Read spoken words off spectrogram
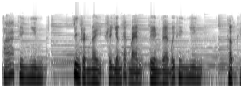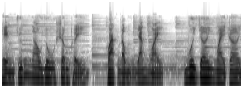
phá thiên nhiên. Chương trình này sẽ dẫn các bạn tìm về với thiên nhiên, thực hiện chuyến ngao du sơn thủy, hoạt động dã ngoại, vui chơi ngoài trời.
